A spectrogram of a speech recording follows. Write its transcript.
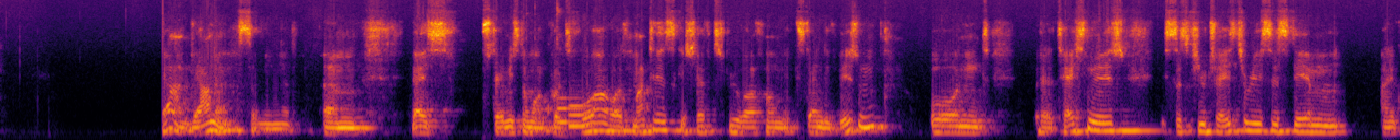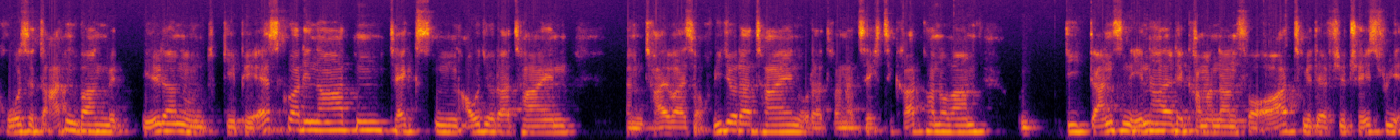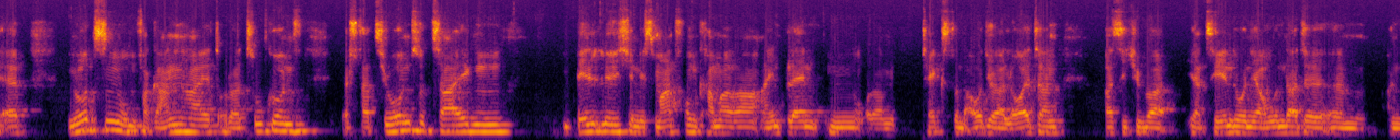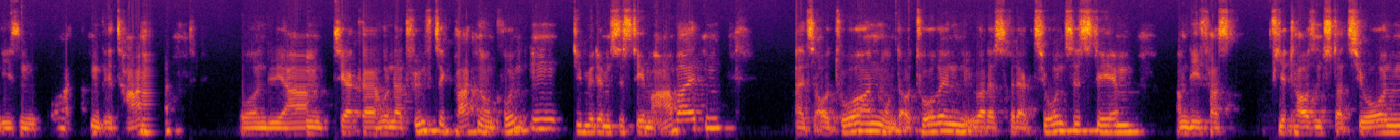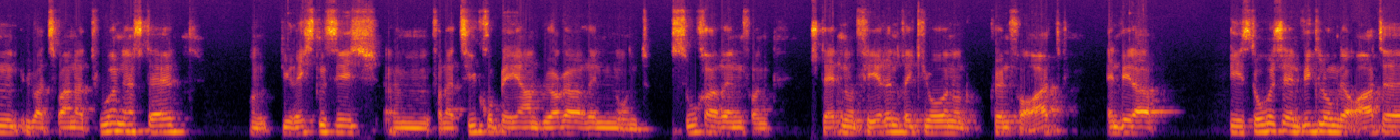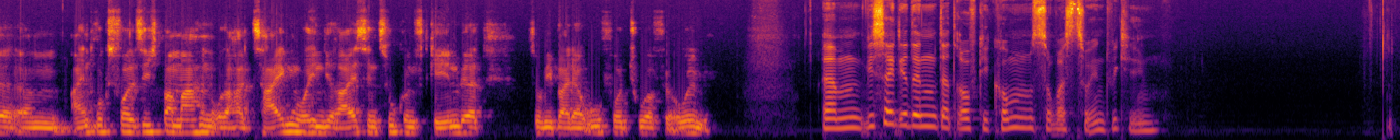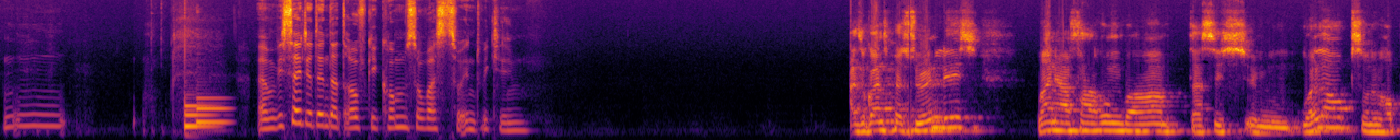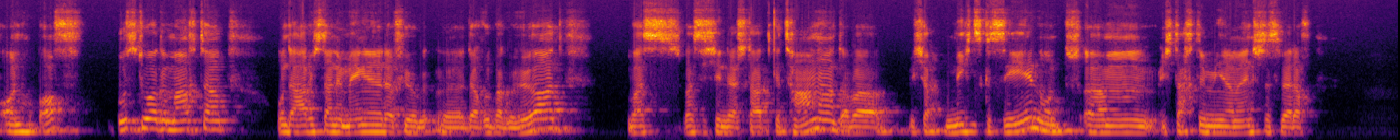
Ja, gerne, Sabine. Ähm, ja, ich stelle mich nochmal kurz vor, Rolf Mattis, Geschäftsführer vom Extended Vision. Und äh, technisch ist das Future History System eine große Datenbank mit Bildern und GPS-Koordinaten, Texten, Audiodateien, ähm, teilweise auch Videodateien oder 360-Grad-Panoramen. Und die ganzen Inhalte kann man dann vor Ort mit der Future History App nutzen, um Vergangenheit oder Zukunft der Station zu zeigen, bildlich in die Smartphone-Kamera einblenden oder mit Text und Audio erläutern, was sich über Jahrzehnte und Jahrhunderte ähm, an diesen Orten getan hat. Und wir haben circa 150 Partner und Kunden, die mit dem System arbeiten. Als Autoren und Autorinnen über das Redaktionssystem haben die fast 4000 Stationen über 200 Touren erstellt. Und die richten sich ähm, von der Zielgruppe her an Bürgerinnen und Besucherinnen von Städten und Ferienregionen und können vor Ort entweder die historische Entwicklung der Orte ähm, eindrucksvoll sichtbar machen oder halt zeigen, wohin die Reise in Zukunft gehen wird, so wie bei der UFO-Tour für Ulm. Ähm, wie seid ihr denn darauf gekommen, sowas zu entwickeln? Hm. Ähm, wie seid ihr denn darauf gekommen, sowas zu entwickeln? Also ganz persönlich, meine Erfahrung war, dass ich im Urlaub so eine Hop-on, Hop-off Bustour gemacht habe und da habe ich dann eine Menge dafür, äh, darüber gehört, was, was sich in der Stadt getan hat, aber ich habe nichts gesehen und ähm, ich dachte mir, Mensch, das wäre doch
